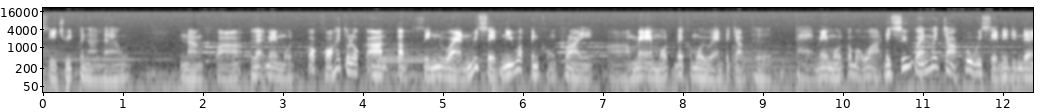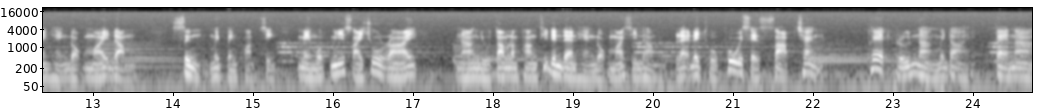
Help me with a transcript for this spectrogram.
เสียชีวิตไปนานแล้ว นางฟ้าและแม่มดก็ขอให้ตุลาการตัดสินแหวนวิเศษนี้ว่าเป็นของใครแม่มดได้ขโมยแหวนไปจากเธอ แต่แม่มดก็บอกว่าได้ซื้อแหวนมาจากผู้วิเศษในดินแดงแห่งดอกไม้ดำซึ่งไม่เป็นความจริง แม่มดมีนิสัยชั่วร้าย นางอยู่ตามลำพังที่ดินแดนแห่งดอกไม้สีดำและได้ถูกผู้วิเศษสาปแช่ง เพศหรือนางไม่ได้ แต่นาง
